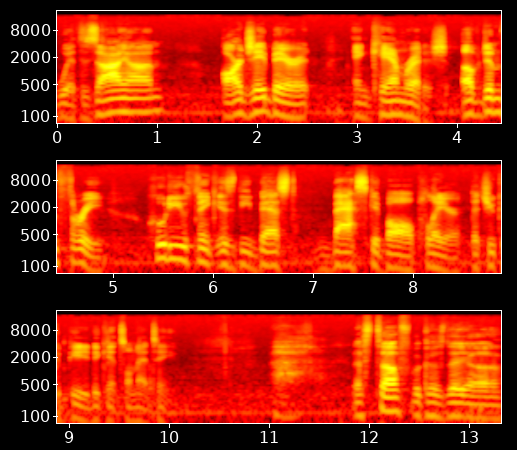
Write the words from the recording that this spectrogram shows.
with Zion, R.J. Barrett, and Cam Reddish. Of them three, who do you think is the best basketball player that you competed against on that team? That's tough because they uh,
